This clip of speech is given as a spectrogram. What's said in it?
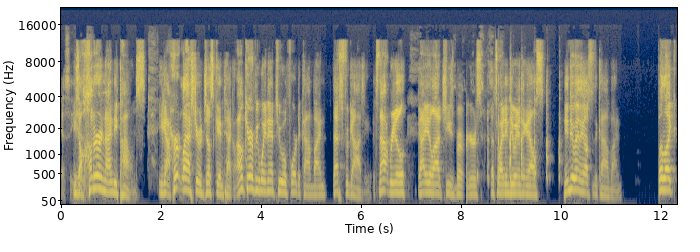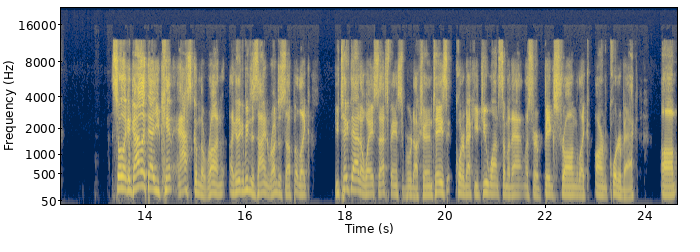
Yes, he is. He's is. 190 pounds. He got hurt last year just getting tackled. I don't care if he weighed in at 204 to combine. That's Fugazi. It's not real. Guy ate a lot of cheeseburgers. That's why I didn't do anything else. Didn't do anything else at the combine. But like, so like a guy like that, you can't ask him to run. Like it could be designed runs and stuff, but like you take that away. So that's fantasy production. And today's quarterback, you do want some of that unless they're a big, strong, like arm quarterback. Um,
